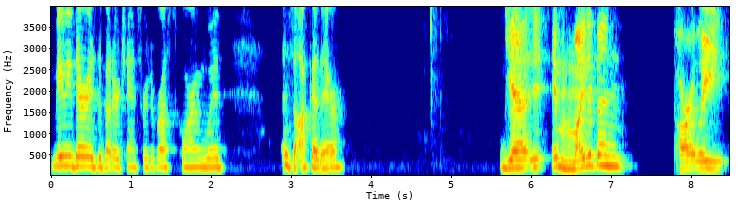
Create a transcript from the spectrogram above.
maybe there is a better chance for DeBrusk scoring with Zacha there. Yeah, it, it might have been partly.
